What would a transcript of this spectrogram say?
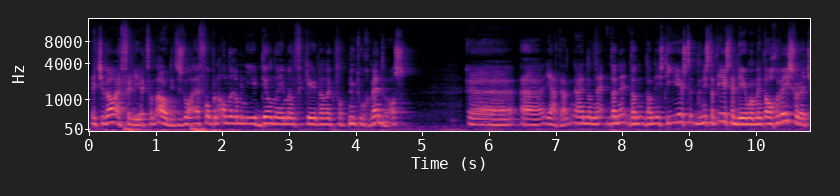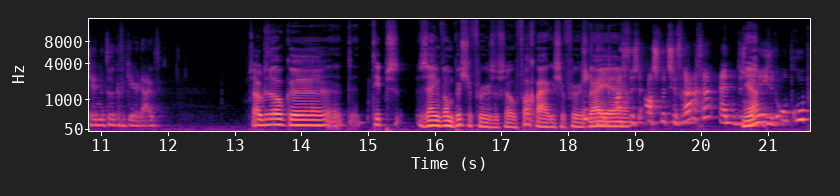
Dat je wel even leert van, oh, dit is wel even op een andere manier deelnemen aan het verkeer dan ik tot nu toe gewend was. Eh, eh, ja, dan, dan, dan, dan, dan, is die eerste, dan is dat eerste leermoment al geweest voordat je in het drukke verkeer duikt. Zouden er ook t- tips zijn van buschauffeurs of zo? Vrachtwagenchauffeurs? Ik denk, je- als we, als we het ze vragen, en dus Ja? bij deze de oproep,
